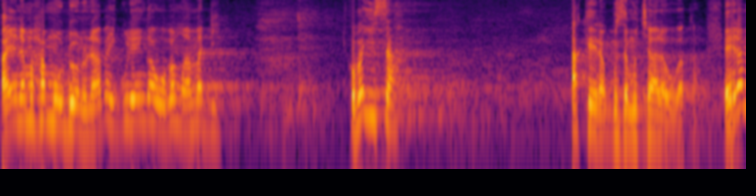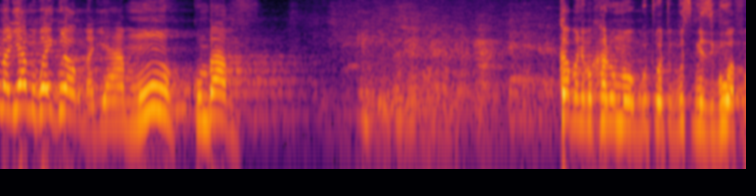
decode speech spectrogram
Ayenda muhamudu ono naaba igulengawo oba muhamadi oba isa akeraguza mukyalawo waka era malyamu bwaigulawo malyamu kumbaavu kabone bukaluma ogutu otugusimizi guwafu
